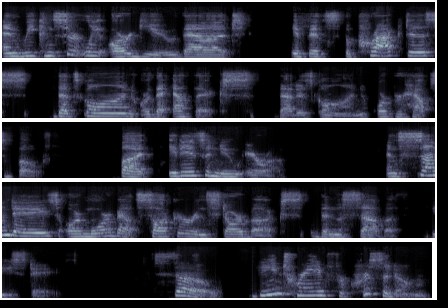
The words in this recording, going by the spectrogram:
And we can certainly argue that if it's the practice that's gone or the ethics that is gone, or perhaps both. But it is a new era. And Sundays are more about soccer and Starbucks than the Sabbath these days. So, being trained for Christendom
